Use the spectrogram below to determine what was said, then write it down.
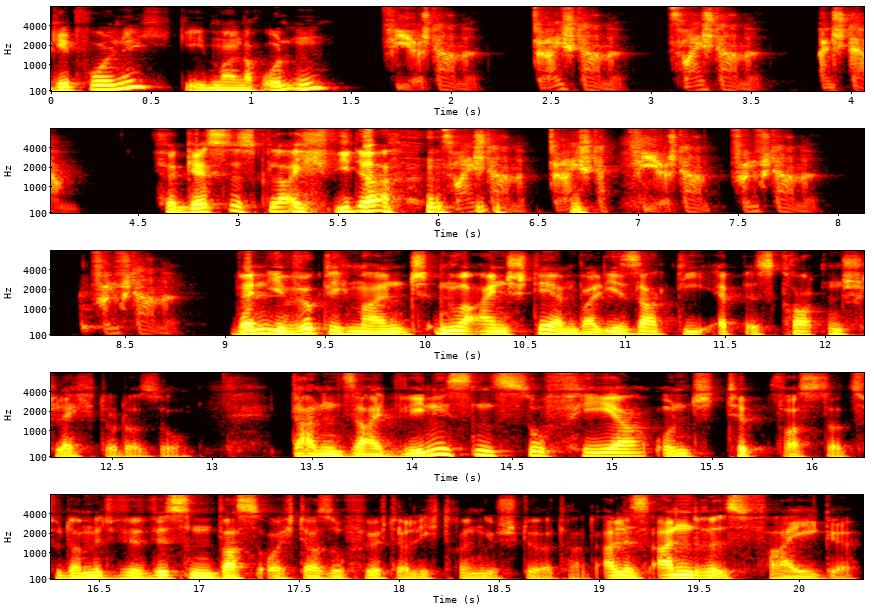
geht wohl nicht. Gehe mal nach unten. 4 Sterne. 3 Sterne. 2 Sterne. 1 Stern. Vergesst es gleich wieder. 2 Sterne. 3 Sterne. 4 Sterne. 5 Sterne. 5 Sterne. Wenn ihr wirklich mal nur einen Stern, weil ihr sagt, die App ist grottenschlecht oder so, dann seid wenigstens so fair und tippt was dazu, damit wir wissen, was euch da so fürchterlich drin gestört hat. Alles andere ist feige.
